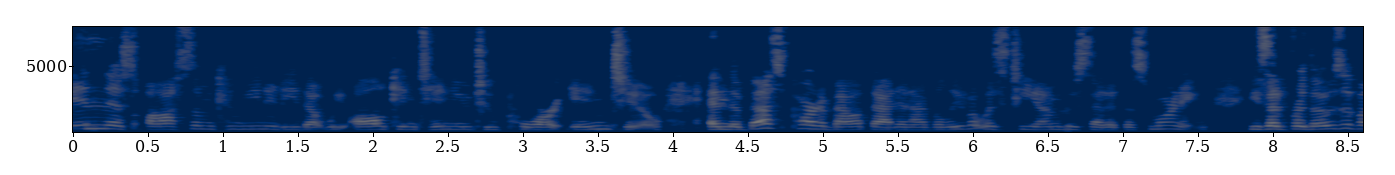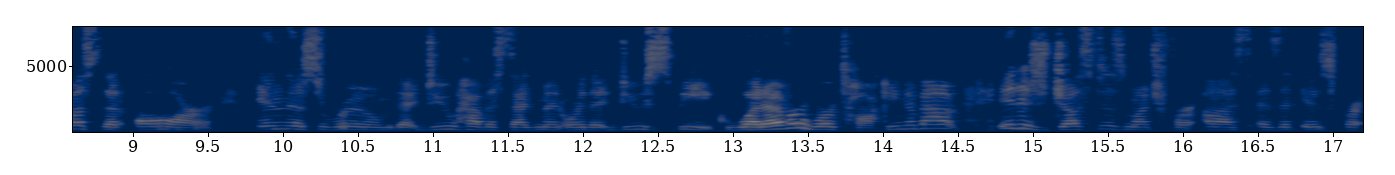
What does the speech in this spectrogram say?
in this awesome community that we all continue to pour into. And the best part about that, and I believe it was TM who said it this morning, he said, for those of us that are in this room that do have a segment or that do speak, whatever we're talking about, it is just as much for us as it is for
